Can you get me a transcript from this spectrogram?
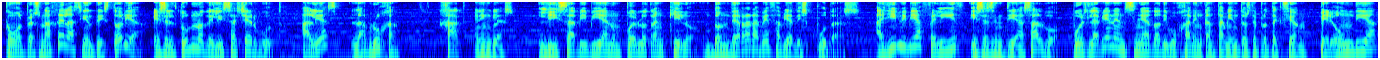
Como el personaje de la siguiente historia. Es el turno de Lisa Sherwood, alias la bruja. Hack en inglés. Lisa vivía en un pueblo tranquilo, donde rara vez había disputas. Allí vivía feliz y se sentía a salvo, pues le habían enseñado a dibujar encantamientos de protección. Pero un día,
